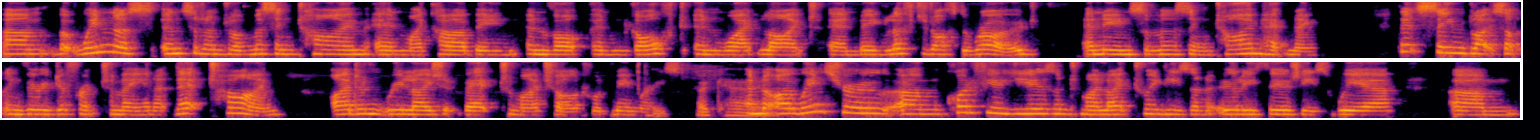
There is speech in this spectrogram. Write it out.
Um, but when this incident of missing time and my car being invol- engulfed in white light and being lifted off the road, and then some missing time happening, that seemed like something very different to me. And at that time, I didn't relate it back to my childhood memories. Okay. And I went through um, quite a few years into my late 20s and early 30s where um,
